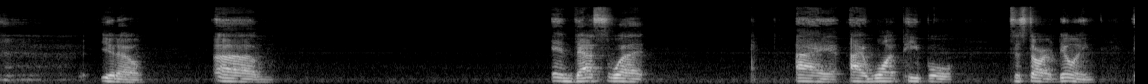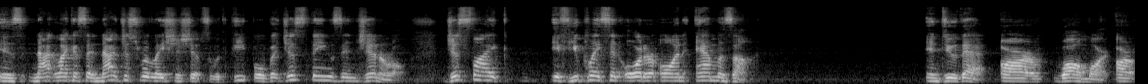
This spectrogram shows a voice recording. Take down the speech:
you know, um, and that's what I I want people to start doing is not like I said, not just relationships with people, but just things in general. Just like if you place an order on Amazon and do that, or Walmart, or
